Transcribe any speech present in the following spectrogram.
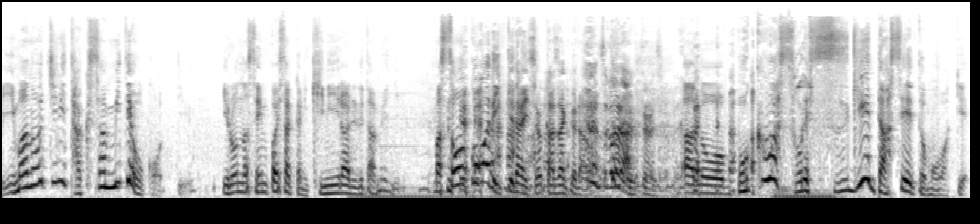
今のうちにたくさん見ておこうっていう。いろんな先輩作家に気に入られるために。まあ、そこまで言ってないですよ、笠倉は。そこまで言ってないですよねあの、僕はそれすげえダセえと思うわけ。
